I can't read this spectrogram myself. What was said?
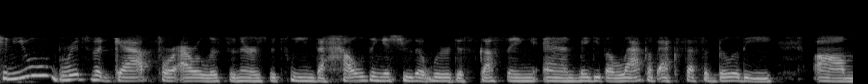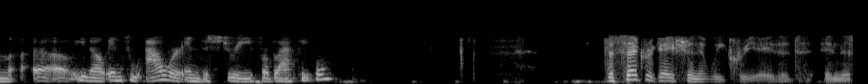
Can you bridge the gap for our listeners between the housing issue that we're discussing and maybe the lack of accessibility, um, uh, you know, into our industry for Black people? The segregation that we created in this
